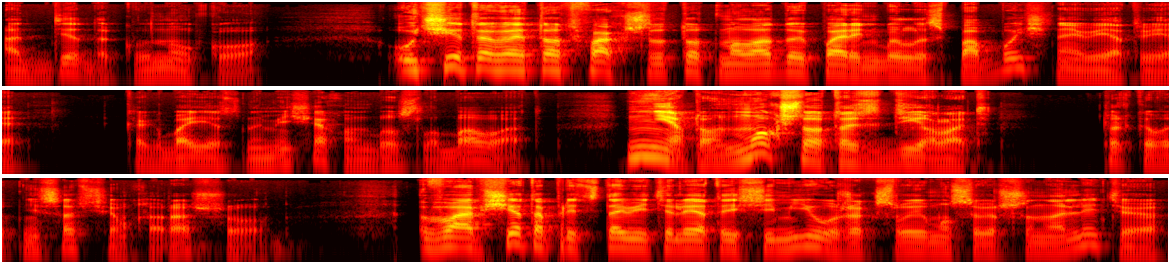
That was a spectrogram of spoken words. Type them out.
от деда к внуку. Учитывая тот факт, что тот молодой парень был из побочной ветви, как боец на мечах он был слабоват. Нет, он мог что-то сделать, только вот не совсем хорошо. Вообще-то представители этой семьи уже к своему совершеннолетию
